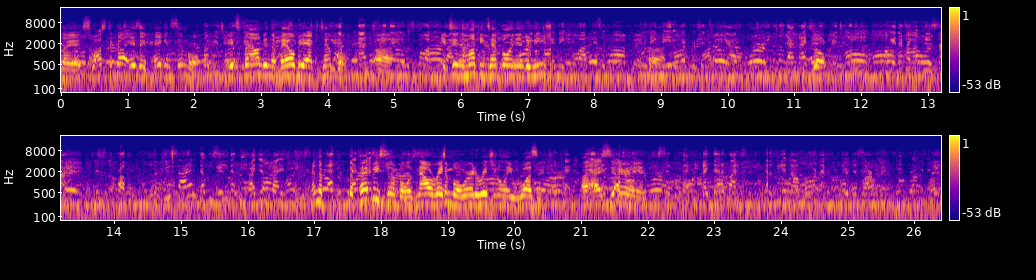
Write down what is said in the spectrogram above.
the swastika is a pagan symbol. Originally, It's found in the Baalbek temple. Yeah, Uh, it it's in the the monkey temple in Indonesia. And they co-opted it and they made it represent something else. So even though that might be So- the original okay, that's like a peace sign. This is the problem. The peace sign that we see that we identify as peace. And the, that- the that Pepe symbol is now a race symbol where it originally wasn't. Okay. I, I see irony in peace symbol that people identify as the Vietnam War that can clear disarmament. It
